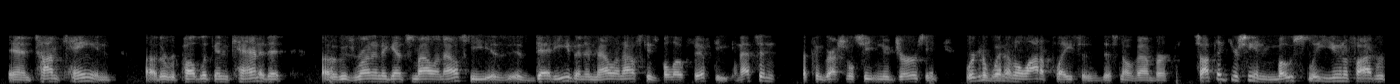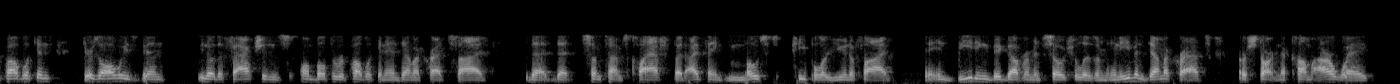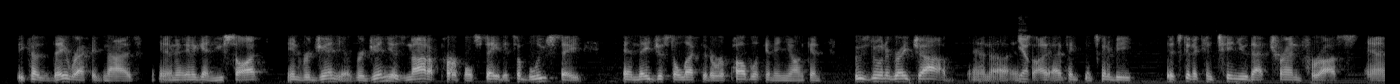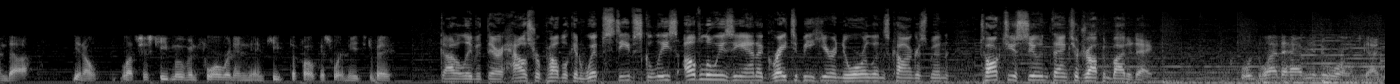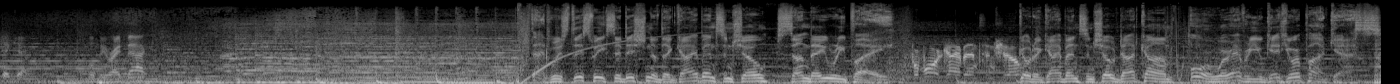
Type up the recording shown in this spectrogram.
and Tom Kean, uh, the Republican candidate uh, who's running against Malinowski, is, is dead even, and Malinowski's below 50, and that's in a congressional seat in New Jersey. We're going to win in a lot of places this November. So I think you're seeing mostly unified Republicans. There's always been, you know, the factions on both the Republican and Democrat side that that sometimes clash, but I think most people are unified in beating big government socialism, and even Democrats are starting to come our way because they recognize. And, and again, you saw it in Virginia. Virginia is not a purple state; it's a blue state, and they just elected a Republican in Youngkin who's doing a great job. And, uh, and yep. so I, I think it's going to be it's going to continue that trend for us. And uh, you know, let's just keep moving forward and, and keep the focus where it needs to be. Got to leave it there. House Republican Whip Steve Scalise of Louisiana. Great to be here in New Orleans, Congressman. Talk to you soon. Thanks for dropping by today. We're glad to have you in New Orleans, guys. Take care. We'll be right back. That was this week's edition of the Guy Benson Show Sunday Replay. For more Guy Benson Show, go to GuyBensonShow.com or wherever you get your podcasts.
